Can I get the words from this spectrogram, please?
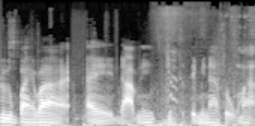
ลืมไปว่า ไอ้ดาบนี้กินสเตมินาสูงมาก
